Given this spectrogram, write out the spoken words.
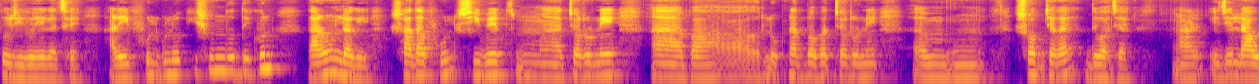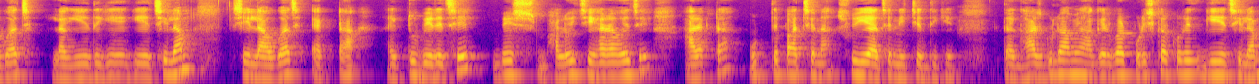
তৈরি হয়ে গেছে। আর এই ফুলগুলো কি সুন্দর দেখুন, দারুণ লাগে। সাদা ফুল, শিবের চরণে বা লোকনাথ বাবার চরণে সব জায়গায় দেওয়া যায়। আর এই যে লাউ গাছ লাগিয়ে দেখে গিয়েছিলাম, সেই লাউ গাছ একটা একটু বেড়েছে, বেশ ভালোই চেহারা হয়েছে, আর একটা উঠতে পারছে না, শুয়ে আছে নিচের দিকে। তা ঘাসগুলো আমি আগের বার পরিষ্কার করে গিয়েছিলাম,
